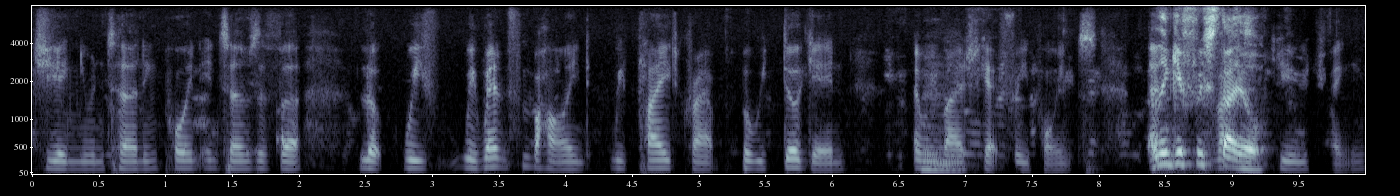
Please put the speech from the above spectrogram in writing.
genuine turning point in terms of uh, look, we've we went from behind, we played crap, but we dug in, and we Hmm. managed to get three points. I think if we stay up- huge thing.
